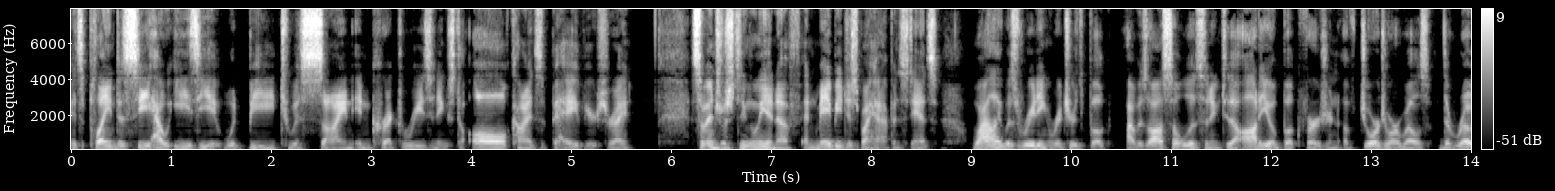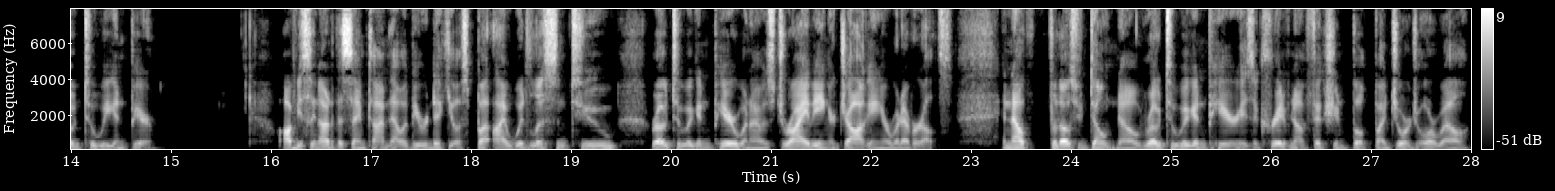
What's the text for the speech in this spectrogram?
it's plain to see how easy it would be to assign incorrect reasonings to all kinds of behaviors, right? So, interestingly enough, and maybe just by happenstance, while I was reading Richard's book, I was also listening to the audiobook version of George Orwell's The Road to Wigan Pier. Obviously, not at the same time, that would be ridiculous, but I would listen to Road to Wigan Pier when I was driving or jogging or whatever else. And now, for those who don't know, Road to Wigan Pier is a creative nonfiction book by George Orwell.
